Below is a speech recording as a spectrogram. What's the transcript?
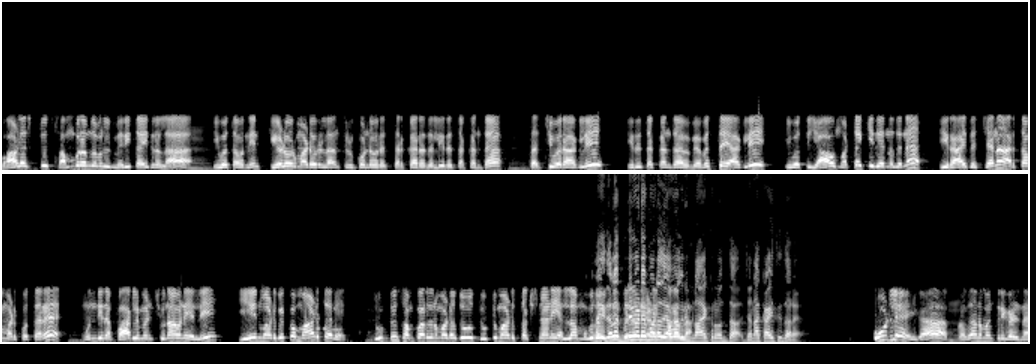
ಬಹಳಷ್ಟು ಸಂಭ್ರಮದಲ್ಲಿ ಮೆರಿತಾ ಇದ್ರಲ್ಲ ಇವತ್ತು ಅವ್ರನ್ನೇನ್ ಕೇಳೋರ್ ಮಾಡೋರಿಲ್ಲ ಅಂತ ತಿಳ್ಕೊಂಡವ್ರ ಸರ್ಕಾರದಲ್ಲಿ ಇರತಕ್ಕಂತ ಸಚಿವರಾಗ್ಲಿ ಇರತಕ್ಕಂತ ವ್ಯವಸ್ಥೆ ಆಗ್ಲಿ ಇವತ್ತು ಯಾವ ಮಟ್ಟಕ್ಕಿದೆ ಅನ್ನೋದನ್ನ ಈ ರಾಜ್ಯದ ಜನ ಅರ್ಥ ಮಾಡ್ಕೋತಾರೆ. ಮುಂದಿನ ಪಾರ್ಲಿಮೆಂಟ್ ಚುನಾವಣೆಯಲ್ಲಿ ಏನ್ ಮಾಡ್ಬೇಕೋ ಮಾಡ್ತಾರೆ. ದುಡ್ಡು ಸಂಪಾದನೆ ಮಾಡೋದು ದುಡ್ಡು ಮಾಡಿದ ತಕ್ಷಣನೇ ಎಲ್ಲ ಮುಗಿದ ಬಿಡುಗಡೆ ಮಾಡೋದು ಯಾವಾಗ ನಿಮ್ ನಾಯಕರು ಅಂತ? ಜನ ಕಾಯ್ತಿದ್ದಾರೆ. ಕೂಡ್ಲೇ ಈಗ ಪ್ರಧಾನಮಂತ್ರಿಗಳನ್ನ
